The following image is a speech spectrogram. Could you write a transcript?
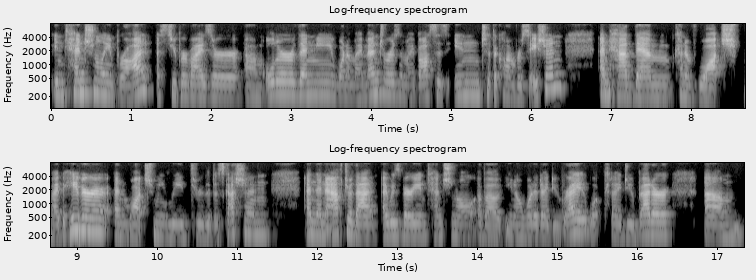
intentionally brought a supervisor um, older than me, one of my mentors and my bosses, into the conversation and had them kind of watch my behavior and watch me lead through the discussion. And then after that, I was very intentional about, you know, what did I do right? What could I do better? Um,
